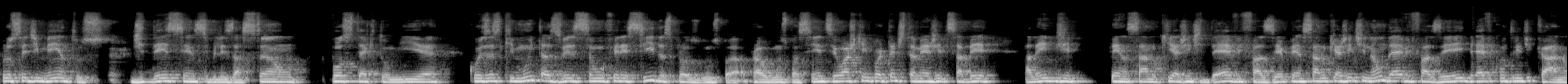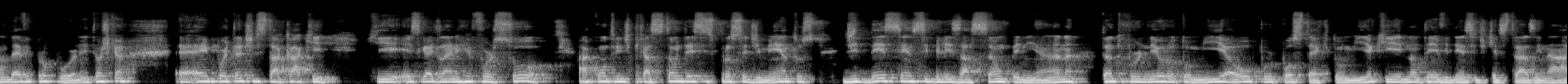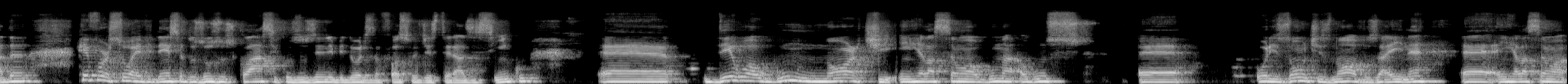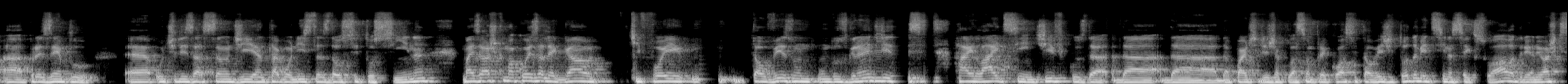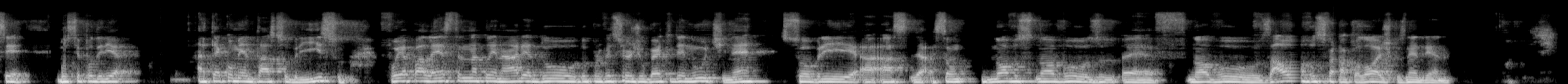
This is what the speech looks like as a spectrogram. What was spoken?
procedimentos de dessensibilização, postectomia, coisas que muitas vezes são oferecidas para alguns, para alguns pacientes. Eu acho que é importante também a gente saber, além de pensar no que a gente deve fazer, pensar no que a gente não deve fazer e deve contraindicar, não deve propor. Né? Então, acho que é, é importante destacar que, que esse guideline reforçou a contraindicação desses procedimentos de dessensibilização peniana, tanto por neurotomia ou por postectomia, que não tem evidência de que eles trazem nada. Reforçou a evidência dos usos clássicos dos inibidores da fosfodiesterase 5, é, deu algum norte em relação a alguma, alguns é, horizontes novos aí, né? É, em relação a, a por exemplo, é, utilização de antagonistas da ocitocina, mas acho que uma coisa legal que foi talvez um, um dos grandes highlights científicos da, da, da, da, parte de ejaculação precoce e talvez de toda a medicina sexual, Adriano, eu acho que você, você poderia até comentar sobre isso foi a palestra na plenária do, do professor Gilberto Denucci, né, sobre a, a, são novos novos é, novos alvos farmacológicos, né, Adriano?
